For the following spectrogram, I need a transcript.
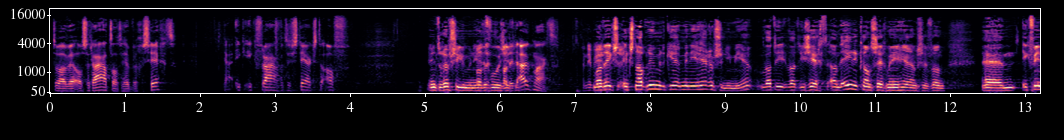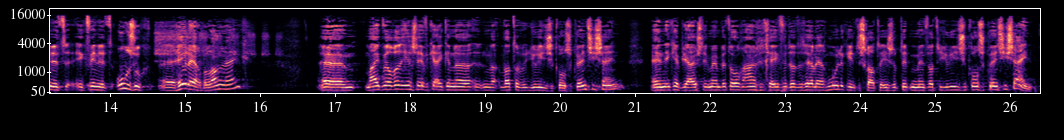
terwijl wij als raad dat hebben gezegd... ja, ik, ik vraag het de sterkste af... Interruptie, meneer wat de voorzitter. Wat dit uitmaakt. Want ik, ik snap nu meneer Hermsen niet meer. Wat hij, wat hij zegt. Aan de ene kant zegt meneer Hermsen van... Um, ik, vind het, ik vind het onderzoek uh, heel erg belangrijk. Um, maar ik wil wel eerst even kijken naar wat de juridische consequenties zijn. En ik heb juist in mijn betoog aangegeven dat het heel erg moeilijk in te schatten is op dit moment wat de juridische consequenties zijn.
